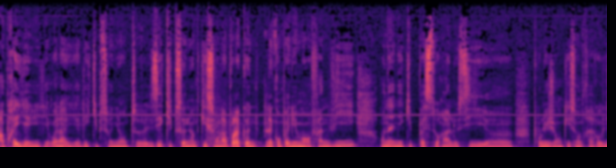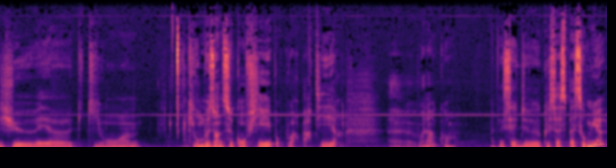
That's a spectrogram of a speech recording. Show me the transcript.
Après, il y a, voilà, il y a l'équipe soignante, les équipes soignantes qui sont là pour l'accompagnement en fin de vie. On a une équipe pastorale aussi pour les gens qui sont très religieux et qui, ont, qui ont besoin de se confier pour pouvoir partir. voilà quoi. On essaye de, que ça se passe au mieux.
